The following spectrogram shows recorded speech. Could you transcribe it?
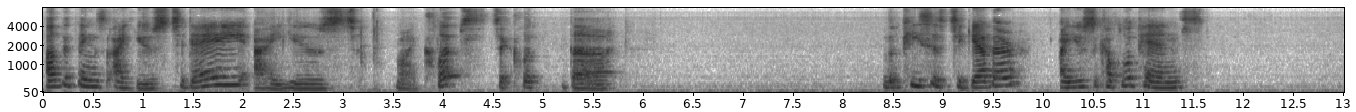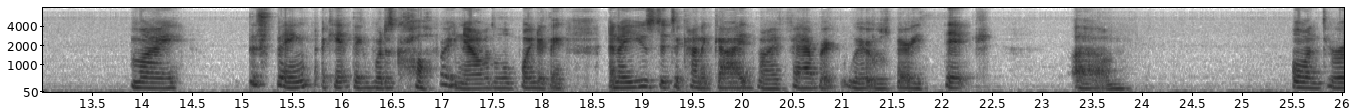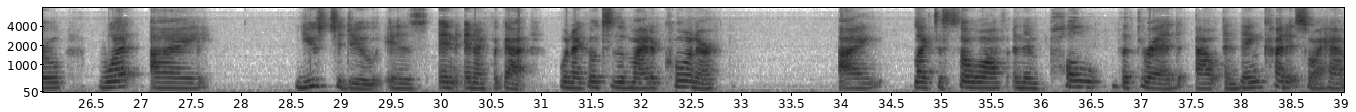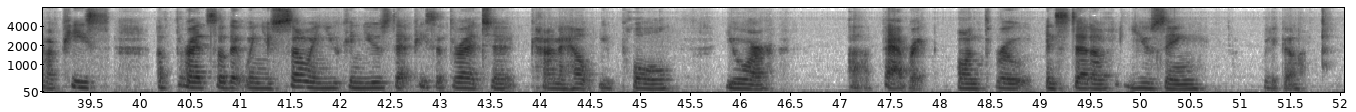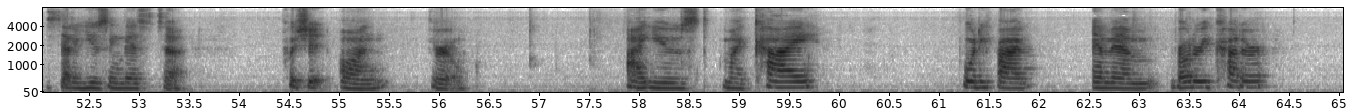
Other things I used today, I used my clips to clip the the pieces together. I used a couple of pins. My this thing, I can't think of what it's called right now, with a little pointer thing, and I used it to kind of guide my fabric where it was very thick um, on through. What I used to do is, and, and I forgot, when I go to the miter corner, I like to sew off and then pull the thread out and then cut it. So I have a piece of thread so that when you're sewing you can use that piece of thread to kind of help you pull your uh, fabric on through instead of using where'd it go? Instead of using this to push it on through. I used my Kai 45 mm rotary cutter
